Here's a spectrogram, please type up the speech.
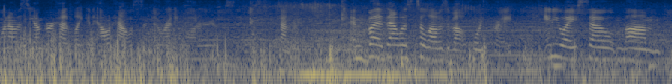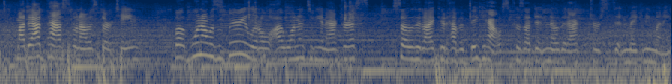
when I was younger, had like an outhouse and no running water. It was, it was kind of, and, but that was till I was about fourth grade anyway, so um, my dad passed when I was 13. But when I was very little, I wanted to be an actress so that I could have a big house because I didn't know that actors didn't make any money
